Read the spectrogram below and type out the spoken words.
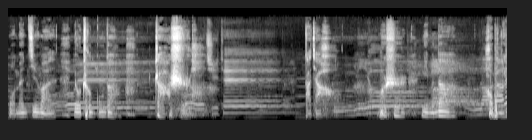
我们今晚又成功的诈尸了。大家好，我是你们的好朋友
